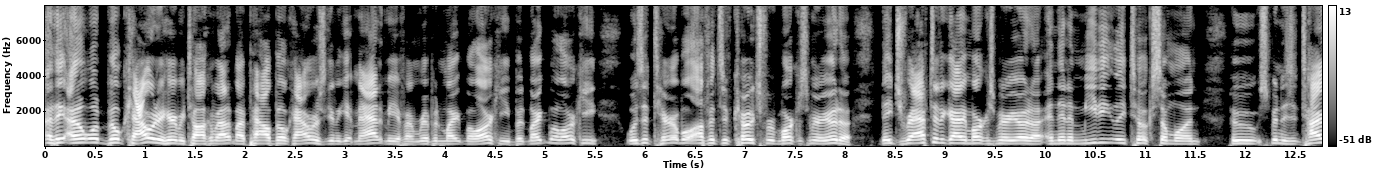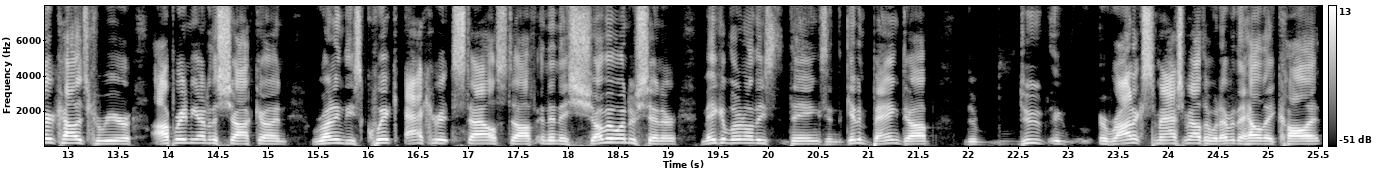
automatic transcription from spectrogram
I think I don't want Bill Cowher to hear me talking about it. My pal Bill Cowher is going to get mad at me if I'm ripping Mike Mularkey. But Mike Mularkey was a terrible offensive coach for Marcus Mariota. They drafted a guy, Marcus Mariota, and then immediately took someone who spent his entire college career operating out of the shotgun, running these quick, accurate style stuff, and then they shove him under center, make him learn all these things, and get him banged up. The do erotic smash mouth or whatever the hell they call it,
